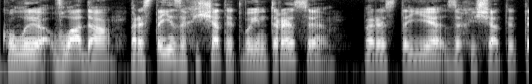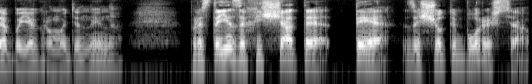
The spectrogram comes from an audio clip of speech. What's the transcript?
Коли влада перестає захищати твої інтереси, перестає захищати тебе як громадянина, перестає захищати те, за що ти борешся,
